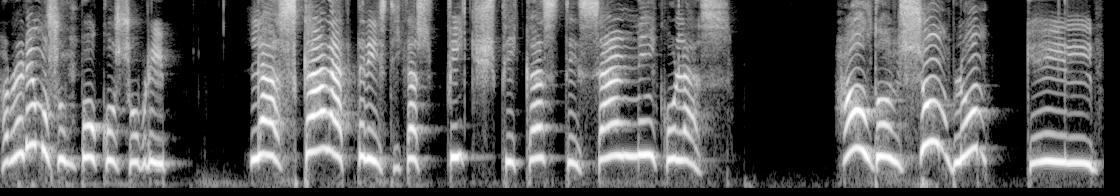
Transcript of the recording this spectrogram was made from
hablaremos un poco sobre las características físicas de San Nicolás. Aldon Sundblom, que el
